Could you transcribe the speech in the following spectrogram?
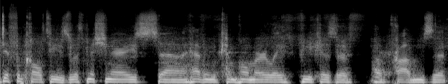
difficulties with missionaries uh, having to come home early because of, of problems that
